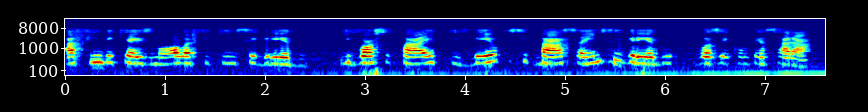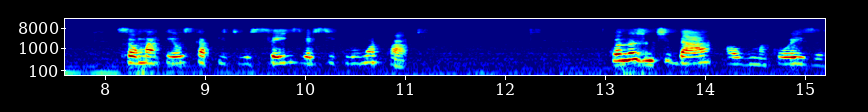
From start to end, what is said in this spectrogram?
a fim de que a esmola fique em segredo, e vosso Pai, que vê o que se passa em segredo, vos recompensará. São Mateus capítulo 6, versículo 1 a 4. Quando a gente dá alguma coisa,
